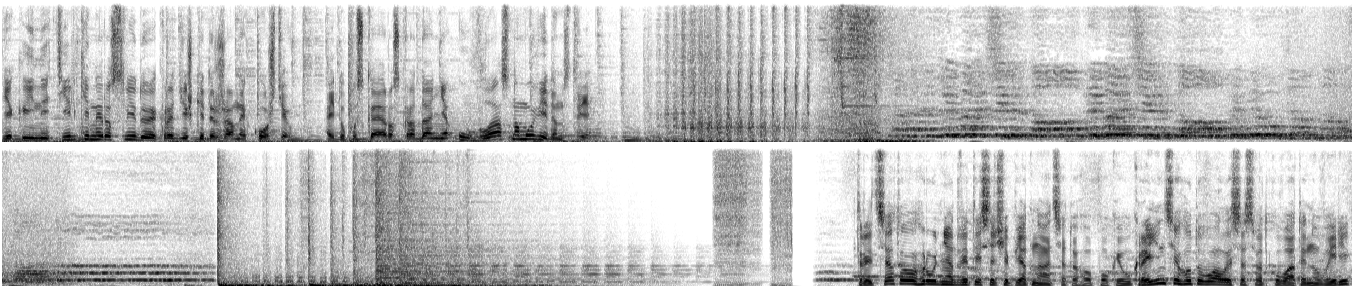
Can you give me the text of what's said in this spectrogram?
який не тільки не розслідує крадіжки державних коштів, а й допускає розкрадання у власному відомстві. 30 грудня 2015-го, поки українці готувалися святкувати новий рік,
